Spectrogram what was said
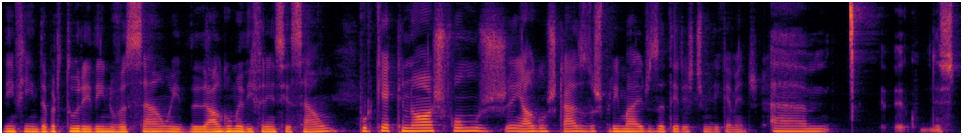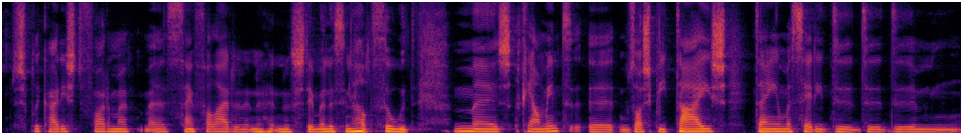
de, enfim, de abertura e de inovação e de alguma diferenciação, porque é que nós fomos, em alguns casos, os primeiros a ter estes medicamentos? Um, explicar isto de forma uh, sem falar no, Sistema Nacional de Saúde, mas realmente uh, os hospitais têm uma série de, de, de um,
